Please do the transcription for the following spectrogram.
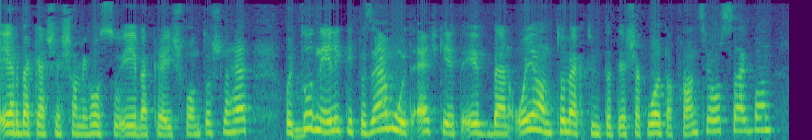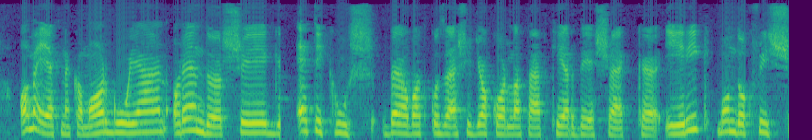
érdekes, és ami hosszú évekre is fontos lehet, hogy mm. tudnélik, itt az elmúlt egy-két évben olyan tömegtüntetések voltak Franciaországban, amelyeknek a margóján a rendőrség etikus beavatkozási gyakorlatát kérdések érik. Mondok friss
